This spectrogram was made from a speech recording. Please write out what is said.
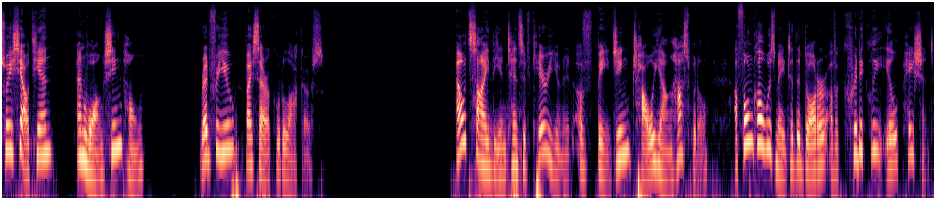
Cui Xiaotian, and Wang Xintong. Read for you by Sarah Kutulakos. Outside the intensive care unit of Beijing Chaoyang Hospital, a phone call was made to the daughter of a critically ill patient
